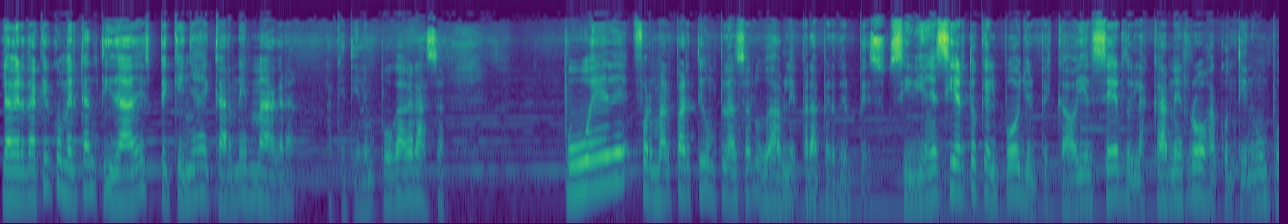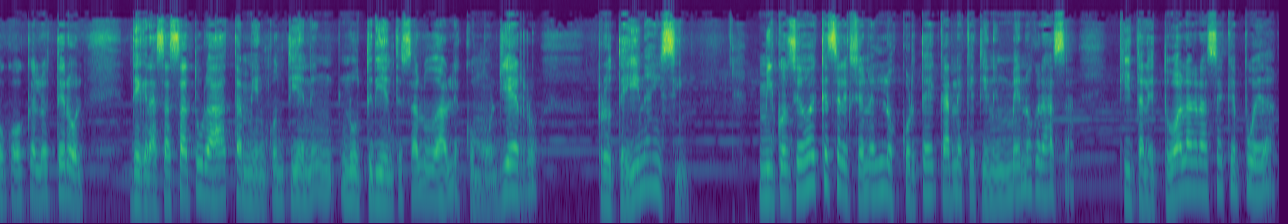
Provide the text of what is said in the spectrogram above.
La verdad que comer cantidades pequeñas de carne magra, las que tienen poca grasa, puede formar parte de un plan saludable para perder peso. Si bien es cierto que el pollo, el pescado y el cerdo y las carnes rojas contienen un poco de colesterol, de grasas saturadas también contienen nutrientes saludables como hierro, proteínas y zinc. Mi consejo es que selecciones los cortes de carne que tienen menos grasa, quítale toda la grasa que pueda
